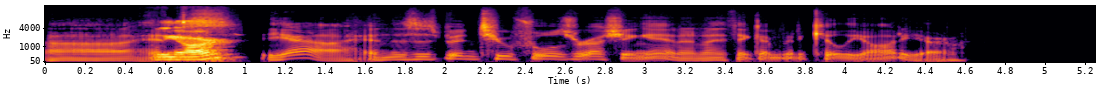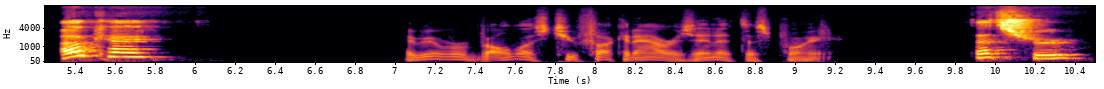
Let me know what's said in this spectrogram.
Uh, We are? Yeah, and this has been two fools rushing in, and I think I'm going to kill the audio. okay. Maybe we're almost two fucking hours in at this point. That's true.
